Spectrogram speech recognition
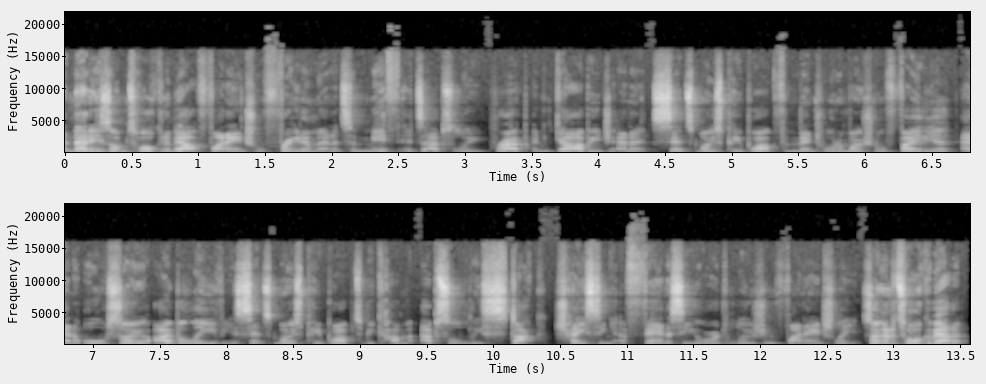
And that is, I'm talking about financial freedom, and it's a myth, it's absolute crap and garbage, and it sets most people up for mental and emotional failure. And also, I believe it sets most people up to become absolutely stuck chasing a fantasy or a delusion financially. So I'm going to talk about it.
